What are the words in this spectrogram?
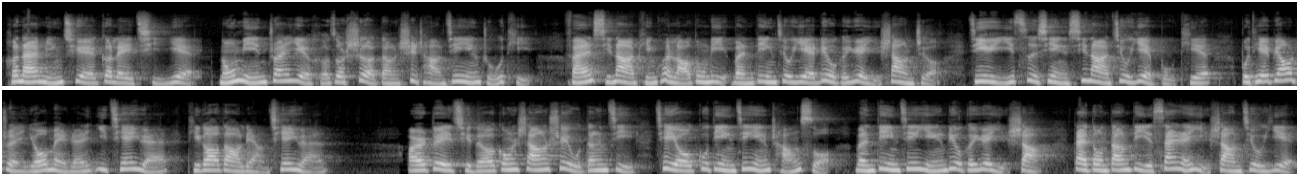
河南明确各类企业、农民专业合作社等市场经营主体。凡吸纳贫困劳动力稳定就业六个月以上者，给予一次性吸纳就业补贴，补贴标准由每人一千元提高到两千元。而对取得工商税务登记且有固定经营场所、稳定经营六个月以上，带动当地三人以上就业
